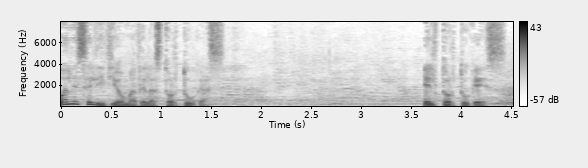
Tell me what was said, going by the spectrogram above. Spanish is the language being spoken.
¿Cuál es el idioma de las tortugas? El tortugués.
